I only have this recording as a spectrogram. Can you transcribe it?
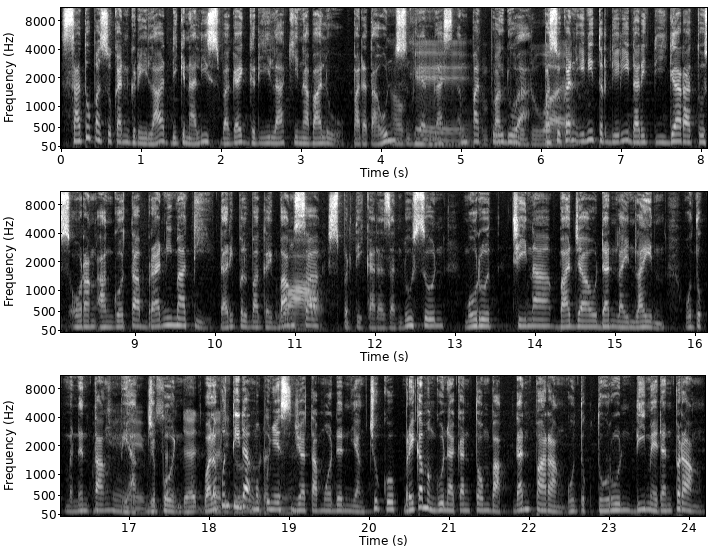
satu pasukan gerila dikenali sebagai Gerila Kinabalu pada tahun Okey, 1942. 42, Pasukan eh. ini terdiri dari 300 orang anggota berani mati dari pelbagai bangsa Wow. seperti Kadazan Dusun, Murut, Cina, Bajau dan lain-lain untuk menentang Okey, pihak bisa Jepun. da- Walaupun tidak mempunyai ya. senjata moden yang cukup, mereka menggunakan tombak dan parang untuk turun di medan perang.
